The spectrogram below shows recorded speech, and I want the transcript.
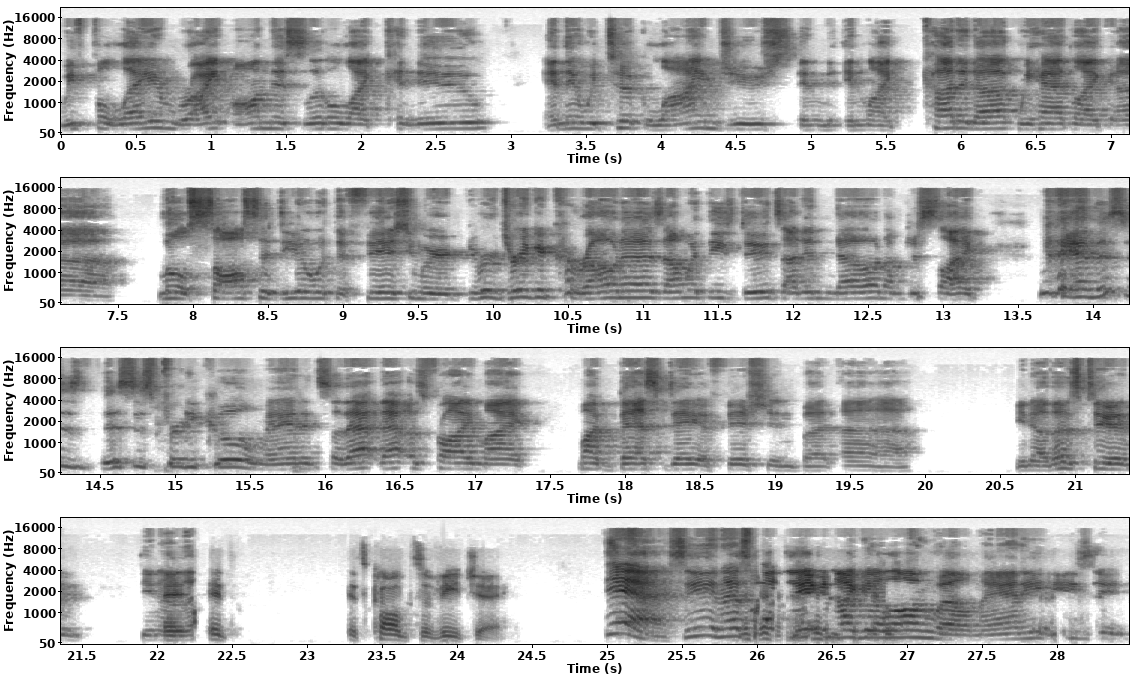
We fillet them right on this little like canoe and then we took lime juice and, and like cut it up. We had like a little salsa deal with the fish, and we were, we were drinking Coronas. I'm with these dudes I didn't know, and I'm just like, man, this is this is pretty cool, man. And so that that was probably my my best day of fishing. But uh, you know, those two, you know, It, it, it's called ceviche. yeah. See, and that's why Dave and I get along well, man. He, he's a,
